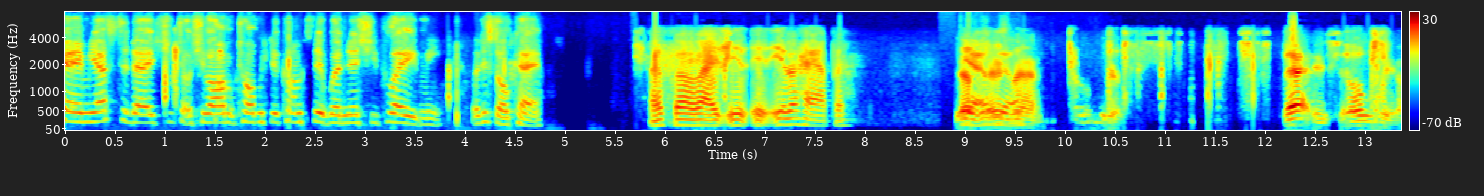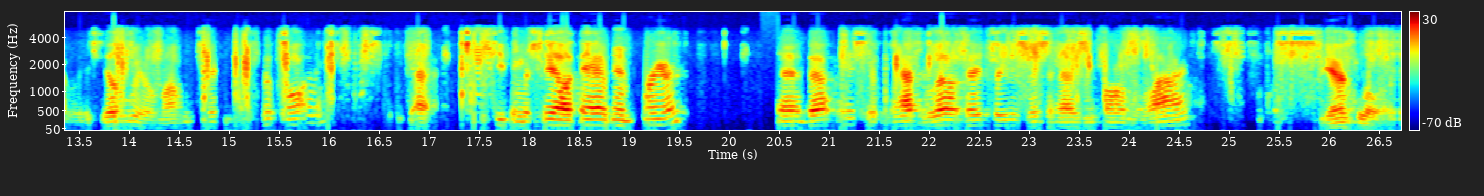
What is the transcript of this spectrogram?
came yesterday. She told she told me to come sit with, her, and then she played me. But it's okay. That's all right. It, it it'll happen. Yeah, Yeah, it will. amen. Yeah. That is your will. It's your will, Mama. Good morning. We Got keeping Michelle Ed in prayer. And uh, a happy love day to you. Good to have you on the line. Yes, Lord.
